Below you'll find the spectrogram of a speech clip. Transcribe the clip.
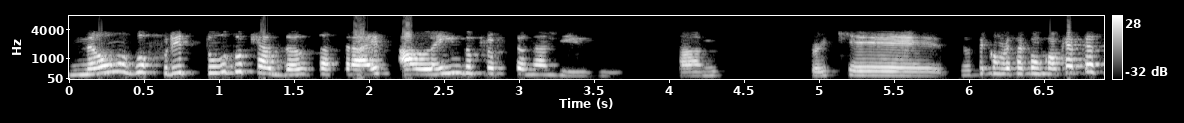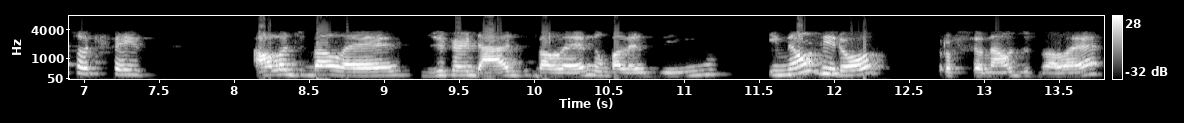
não usufruir tudo que a dança traz além do profissionalismo, sabe? Porque se você conversar com qualquer pessoa que fez aula de balé, de verdade, balé, não balézinho, e não virou profissional de balé,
